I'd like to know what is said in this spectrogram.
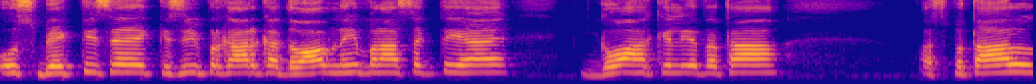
उस व्यक्ति से किसी भी प्रकार का दबाव नहीं बना सकती है। गवाह के लिए तथा अस्पताल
